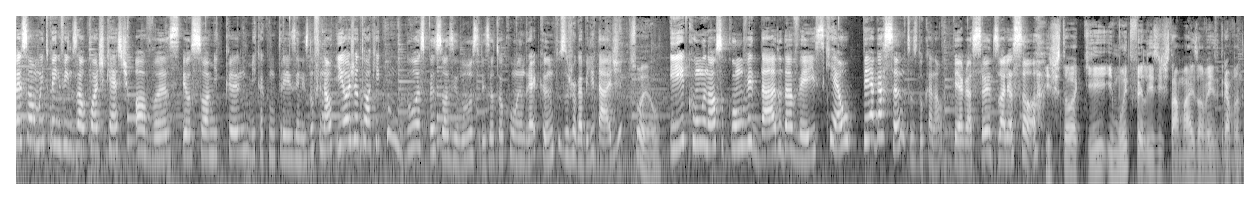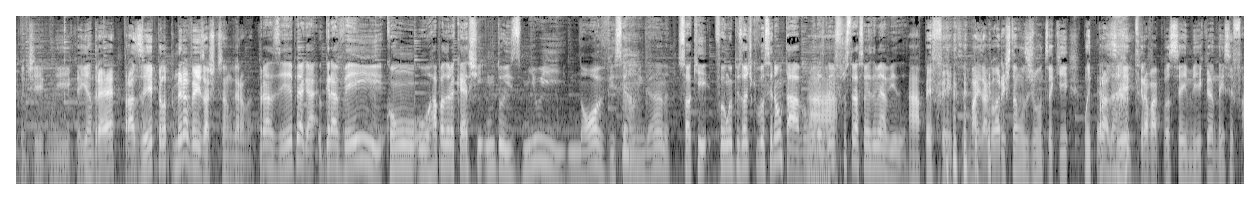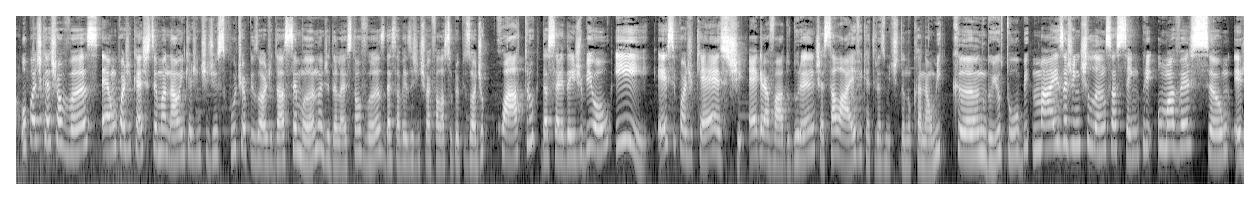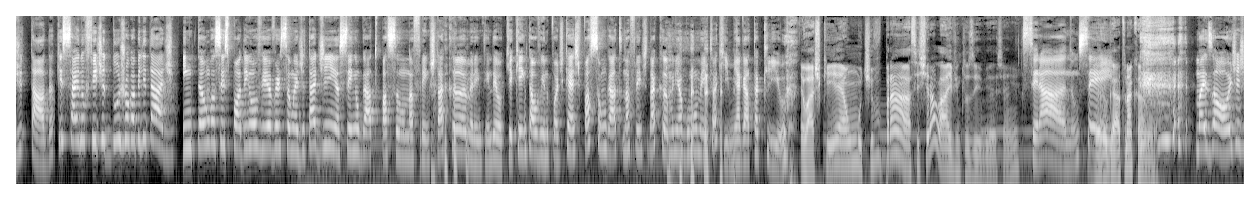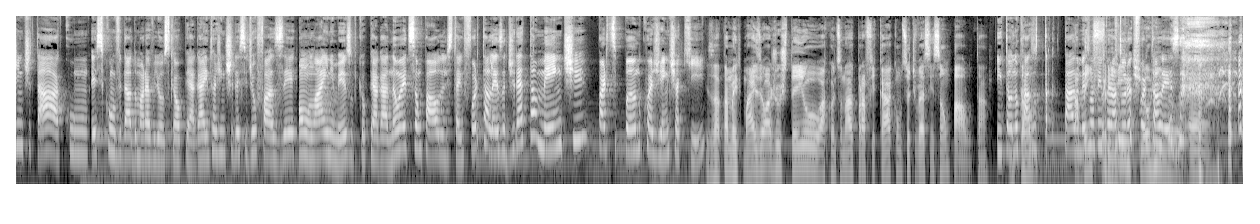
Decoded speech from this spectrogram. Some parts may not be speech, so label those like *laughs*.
Pessoal, muito bem-vindos ao podcast of Us. Eu sou a Mikan, Mika com três N's no final. E hoje eu tô aqui com duas pessoas ilustres. Eu tô com o André Campos, do Jogabilidade. Sou eu. E com o nosso convidado da vez, que é o PH Santos, do canal PH Santos, olha só. Estou aqui e muito feliz de estar mais uma vez gravando contigo, Mika. E André, prazer pela primeira vez, acho que estamos gravando. Prazer, PH. Eu gravei com o Rapadura Cast em 2009, se eu não me engano. Só que foi um episódio que você não tava, uma das Ah. grandes frustrações da minha vida. Ah, perfeito. *laughs* Mas agora estamos juntos aqui. Muito prazer Exato. gravar com você e Mika, nem se fala. O podcast of Us é um podcast semanal em que a gente discute o episódio da semana de The Last of Us. Dessa vez a gente vai falar sobre o episódio 4 da série da HBO. E esse podcast é gravado durante essa live, que é transmitida no canal Mikan do YouTube, mas a gente lança sempre uma versão editada que sai no feed do jogabilidade. Então vocês podem ouvir a versão editadinha, sem o gato passando na frente da câmera, *laughs* entendeu? Porque quem tá ouvindo o podcast passou um gato na frente da câmera em algum momento aqui, minha gata Clio. *laughs* Eu acho que é um motivo pra assistir a live, inclusive, aí. Será? Não Ver sei. o gato na câmera. *laughs* Mas ó, hoje a gente tá com esse convidado maravilhoso que é o PH, então a gente decidiu fazer online mesmo, porque o PH não é de São Paulo, ele está em Fortaleza diretamente participando com a gente aqui. Exatamente. Mas eu ajustei o ar-condicionado pra ficar como se eu estivesse em São Paulo, tá? Então, no Então, caso, tá, tá tá na mesma temperatura que Fortaleza, horrível.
